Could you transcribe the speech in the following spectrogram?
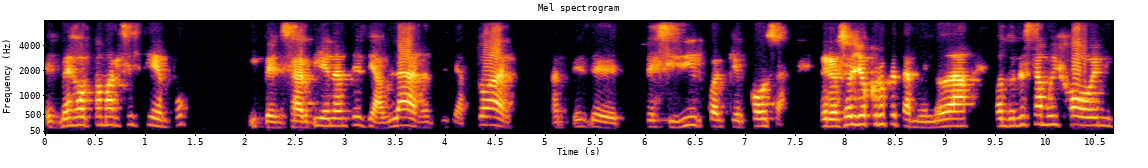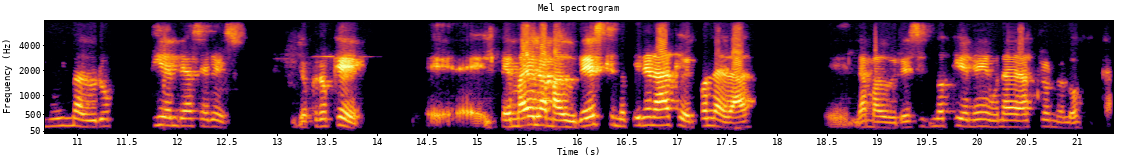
Es mejor tomarse el tiempo y pensar bien antes de hablar, antes de actuar, antes de decidir cualquier cosa. Pero eso yo creo que también lo da, cuando uno está muy joven y muy maduro, tiende a hacer eso. Yo creo que eh, el tema de la madurez, que no tiene nada que ver con la edad, eh, la madurez no tiene una edad cronológica.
